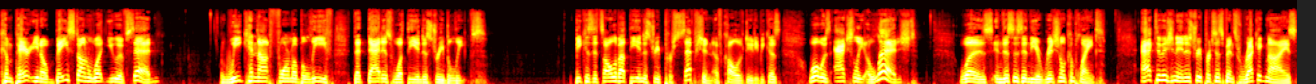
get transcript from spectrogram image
compare, you know, based on what you have said, we cannot form a belief that that is what the industry believes. Because it's all about the industry perception of Call of Duty. Because what was actually alleged was, and this is in the original complaint, Activision industry participants recognize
